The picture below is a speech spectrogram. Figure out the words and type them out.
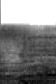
strength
